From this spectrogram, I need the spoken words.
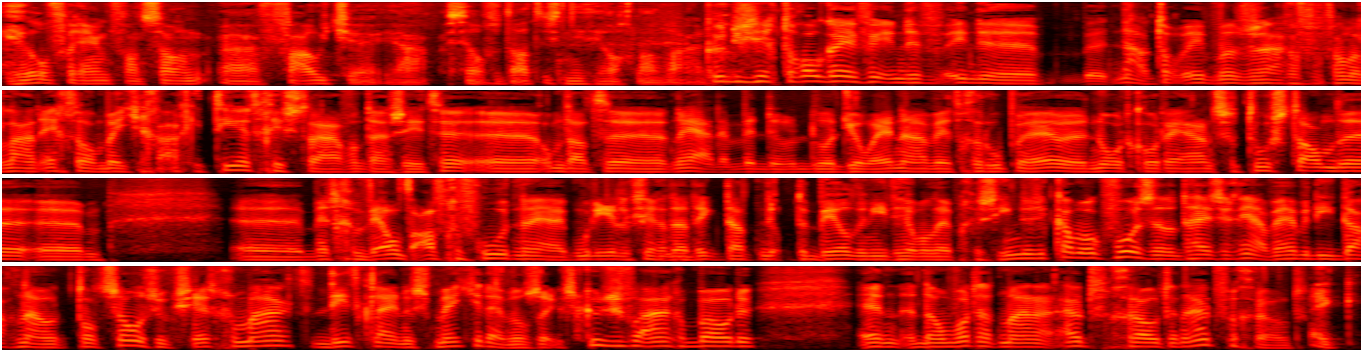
heel vreemd, van zo'n uh, foutje, ja, zelfs dat is niet heel geloofwaardig. Kunt u zich toch ook even in de, in de nou, toch, we zagen Van der Laan echt wel een beetje geagiteerd gisteravond daar zitten. Uh, omdat, uh, nou ja, door Joanna werd geroepen, Noord-Koreaanse toestanden... Uh, met geweld afgevoerd. Nou ja, ik moet eerlijk zeggen dat ik dat op de beelden niet helemaal heb gezien. Dus ik kan me ook voorstellen dat hij zegt... ja, we hebben die dag nou tot zo'n succes gemaakt. Dit kleine smetje, daar hebben we onze excuses voor aangeboden. En dan wordt dat maar uitvergroot en uitvergroot. Ik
